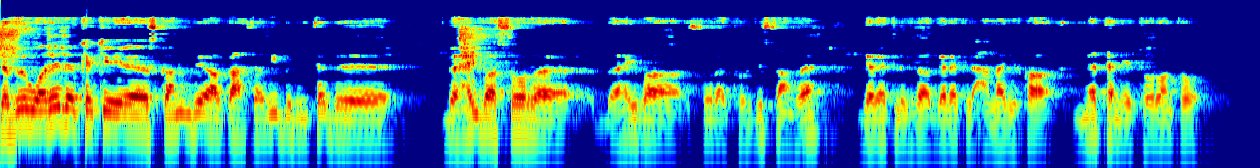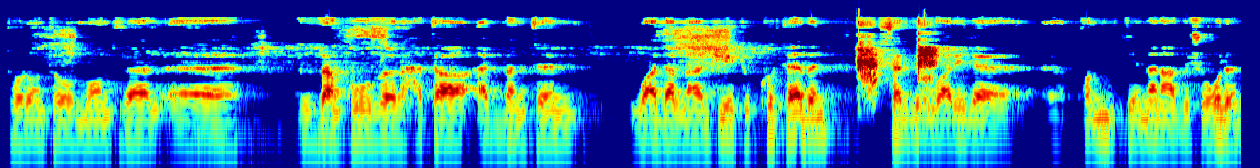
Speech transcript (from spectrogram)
دەبێ وارێدە کەکێ سکانم بێ ئاگاهداری بدمتە بە به سۆر بە هەیوا سۆرە کوردستان ڕە گەرەک لە گەرەک لە ئەمریکا نەتەنێ نه تنه تورنتو تورنتو مونترال آه، ئەدبنتن حتی ادمنتن و کورت هەبن سەر وارێدە آه، قۆمیتێ مەنا شغلن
